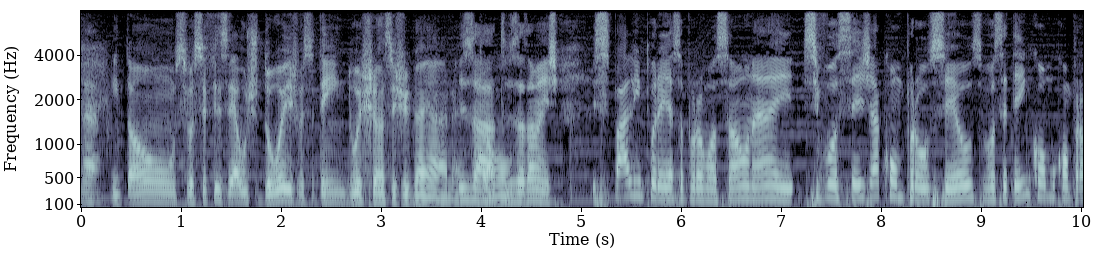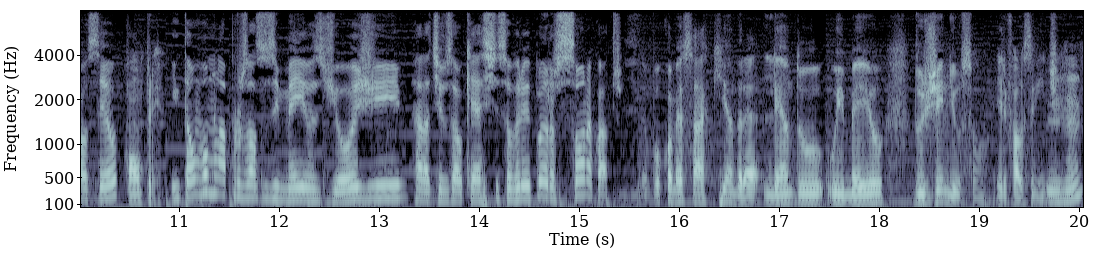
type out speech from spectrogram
É. Então, se você fizer os dois, você tem duas chances de ganhar, né? Exato, então... exatamente. Espalhem por aí essa promoção, né? E se você já comprou o seu, se você tem como comprar o seu, compre. Então vamos lá para os nossos e-mails de hoje relativos ao cast sobre Persona 4. Eu vou começar aqui, André, lendo o e-mail do Genilson. Ele fala o seguinte: uhum.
